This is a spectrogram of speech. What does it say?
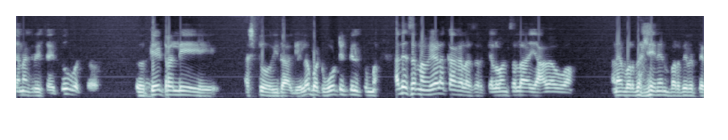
ಚೆನ್ನಾಗಿ ರೀಚ್ ಆಯ್ತು ಬಟ್ ಥಿಯೇಟರ್ ಅಲ್ಲಿ ಅಷ್ಟು ಇದಾಗ್ಲಿಲ್ಲ ಬಟ್ ಓ ಟಿ ಟಿಲಿ ತುಂಬಾ ಅದೇ ಸರ್ ನಾವ್ ಹೇಳಕ್ಕಾಗಲ್ಲ ಸರ್ ಕೆಲವೊಂದ್ಸಲ ಯಾವ್ಯಾವ ಹಣೆ ಬರದಲ್ಲಿ ಏನೇನ್ ಬರ್ದಿರುತ್ತೆ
